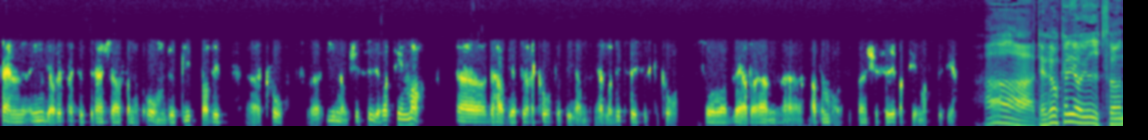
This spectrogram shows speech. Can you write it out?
Sen ingår det faktiskt i den tjänsten att om du blippar ditt kort inom 24 timmar, det här virtuella kortet igen, eller ditt fysiska kort, så blir det en, automatiskt en 24 timmars biljett. Ah, det råkade jag ju ut för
